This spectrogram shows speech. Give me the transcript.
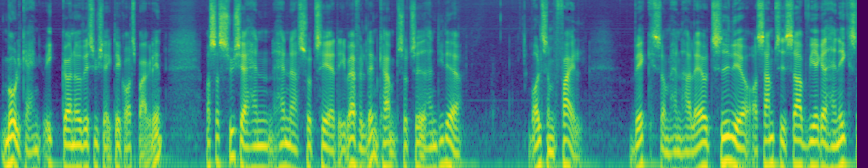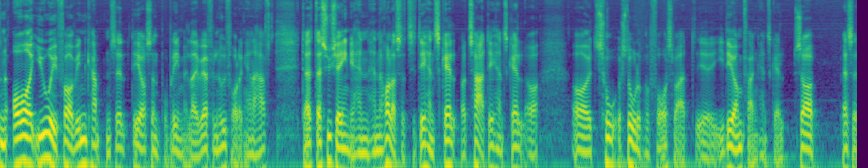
mål kan han jo ikke gøre noget ved, synes jeg ikke. Det er godt sparket ind. Og så synes jeg, han, han er sorteret, i hvert fald den kamp, sorterede han de der voldsomme fejl væk, som han har lavet tidligere, og samtidig så virkede han ikke sådan overivrig for at vinde kampen selv. Det er også et problem, eller i hvert fald en udfordring, han har haft. Der, der synes jeg egentlig, at han, han holder sig til det, han skal, og tager det, han skal, og, og, to, og stoler på forsvaret øh, i det omfang, han skal. Så altså,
